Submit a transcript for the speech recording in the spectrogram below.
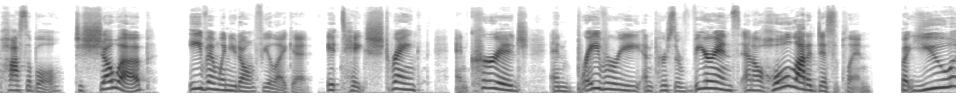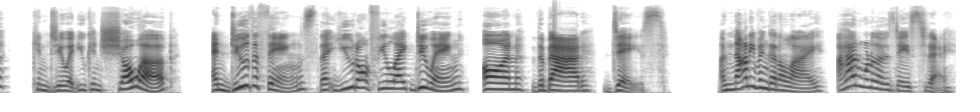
possible to show up even when you don't feel like it. It takes strength and courage and bravery and perseverance and a whole lot of discipline. But you can do it. You can show up and do the things that you don't feel like doing on the bad days. I'm not even gonna lie, I had one of those days today.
